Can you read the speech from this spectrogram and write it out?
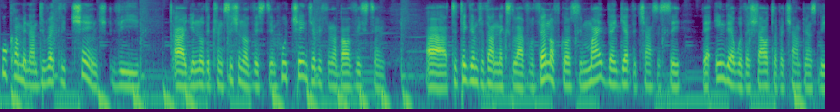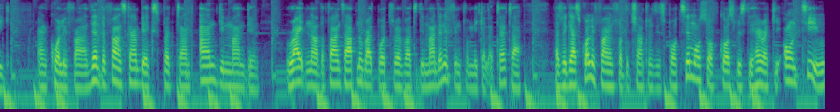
who come in and directly change the uh, you know, the transition of this team, who change everything about this team uh, to take them to that next level. Then, of course, you might then get the chance to say they're in there with a shout of a Champions League and qualify. Then the fans can be expectant and demanding. Right now, the fans have no right whatsoever to demand anything from Mikel Arteta as regards qualifying for the Champions League spot. Same also, of course, with the hierarchy until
